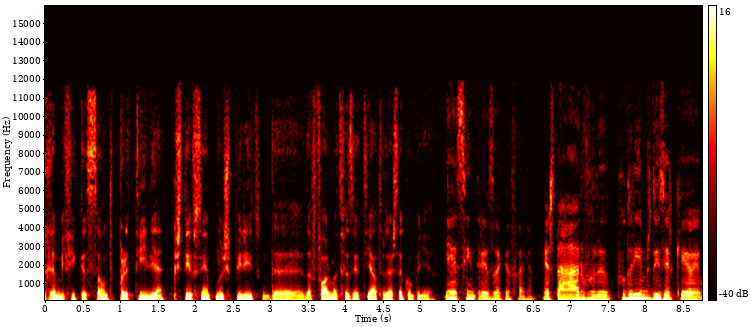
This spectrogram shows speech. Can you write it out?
ramificação de partilha que esteve sempre no espírito da, da forma de fazer teatro desta companhia. É assim, Teresa Cafeira. Esta árvore, poderíamos dizer que é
